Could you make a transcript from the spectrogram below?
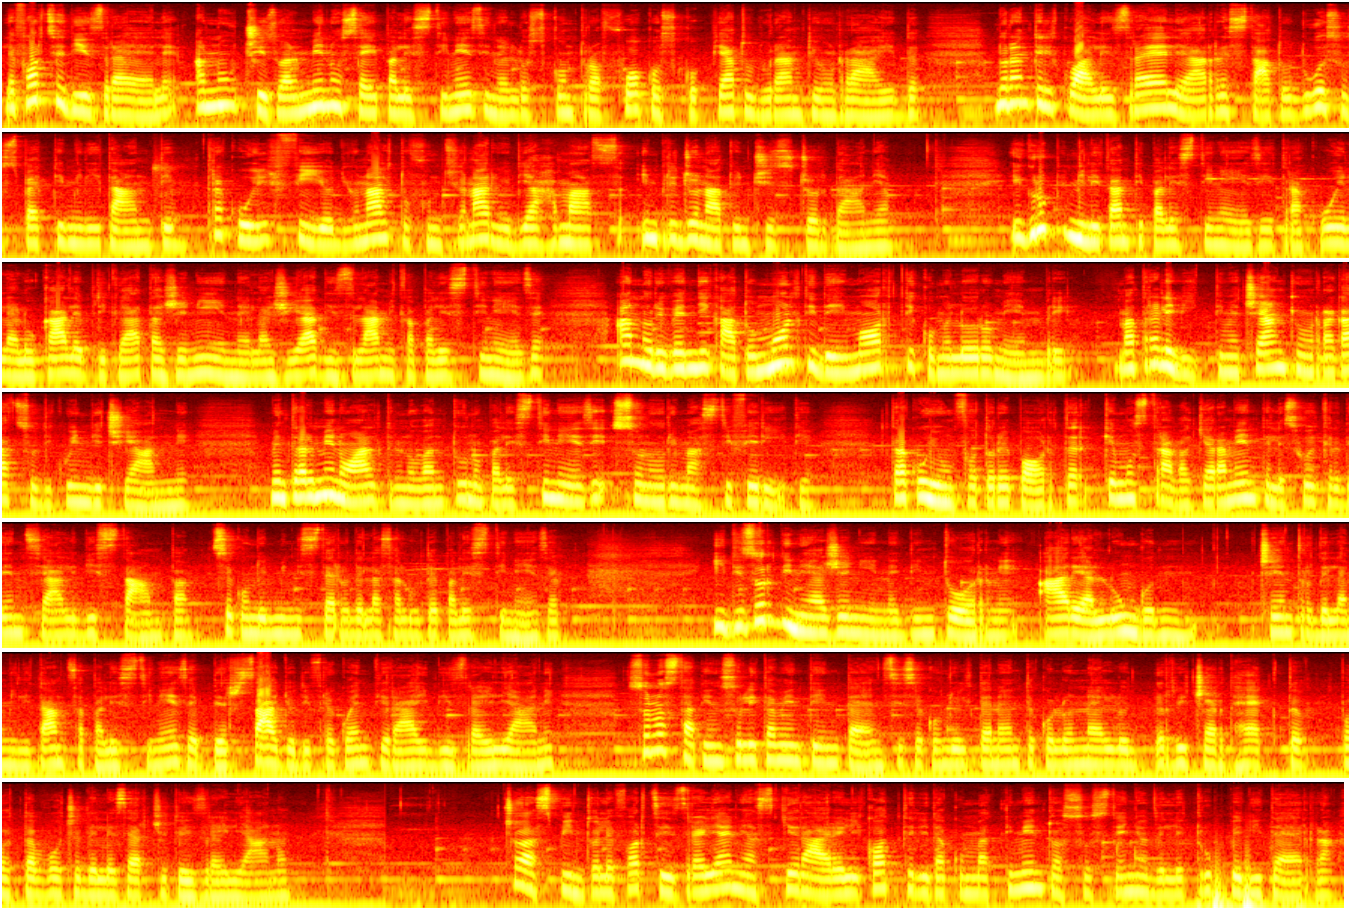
Le forze di Israele hanno ucciso almeno sei palestinesi nello scontro a fuoco scoppiato durante un raid, durante il quale Israele ha arrestato due sospetti militanti, tra cui il figlio di un alto funzionario di Hamas imprigionato in Cisgiordania. I gruppi militanti palestinesi, tra cui la locale brigata Jenin e la Jihad islamica palestinese, hanno rivendicato molti dei morti come loro membri, ma tra le vittime c'è anche un ragazzo di 15 anni, mentre almeno altri 91 palestinesi sono rimasti feriti, tra cui un fotoreporter che mostrava chiaramente le sue credenziali di stampa, secondo il Ministero della Salute palestinese. I disordini a Jenin e dintorni, area a lungo centro della militanza palestinese e bersaglio di frequenti raid israeliani, sono stati insolitamente intensi, secondo il tenente colonnello Richard Hecht, portavoce dell'esercito israeliano. Ciò ha spinto le forze israeliane a schierare elicotteri da combattimento a sostegno delle truppe di terra,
